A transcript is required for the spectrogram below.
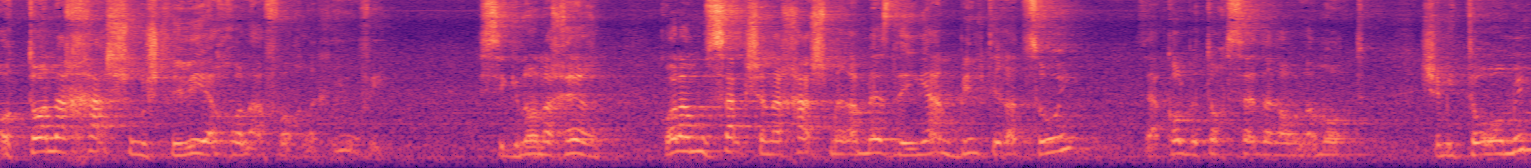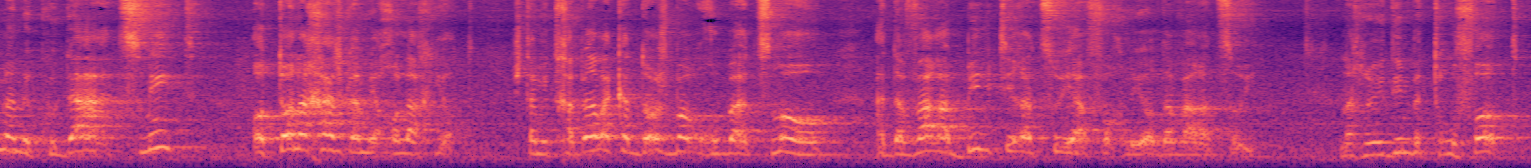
אותו נחש שהוא שלילי יכול להפוך לחיובי. בסגנון אחר, כל המושג שנחש מרמז לעניין בלתי רצוי, זה הכל בתוך סדר העולמות. שמתרוממים לנקודה העצמית, אותו נחש גם יכול להחיות. כשאתה מתחבר לקדוש ברוך הוא בעצמו, הדבר הבלתי רצוי יהפוך להיות דבר רצוי. אנחנו יודעים בתרופות,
